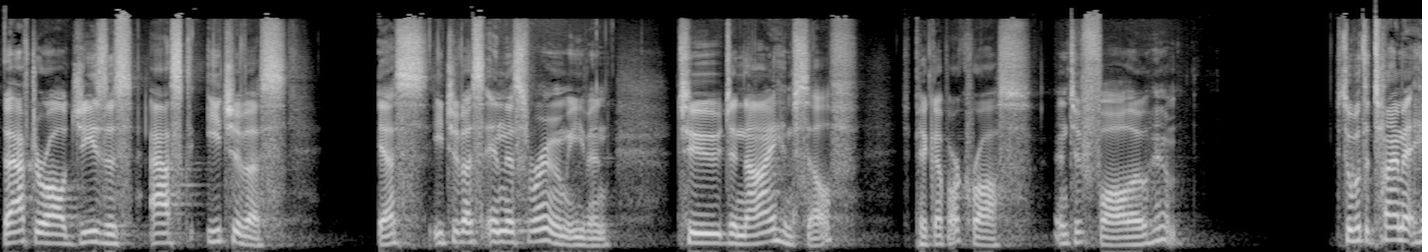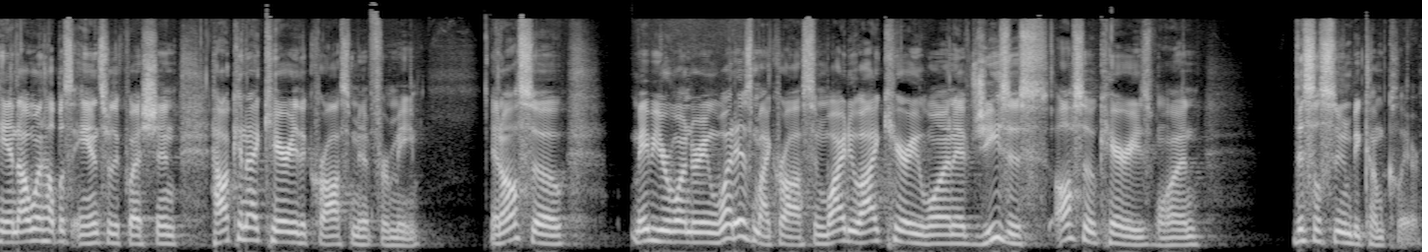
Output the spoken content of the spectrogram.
So, after all, Jesus asked each of us, yes, each of us in this room even, to deny himself, to pick up our cross, and to follow him. So, with the time at hand, I want to help us answer the question how can I carry the cross meant for me? And also, maybe you're wondering, what is my cross and why do I carry one if Jesus also carries one? This will soon become clear.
